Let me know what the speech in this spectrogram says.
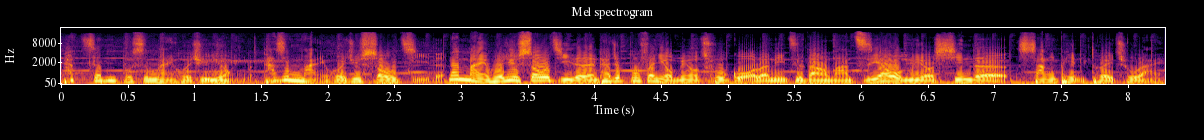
他真不是买回去用的，他是买回去收集的。那买回去收集的人，他就不分有没有出国了，你知道吗？只要我们有新的商品推出来，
